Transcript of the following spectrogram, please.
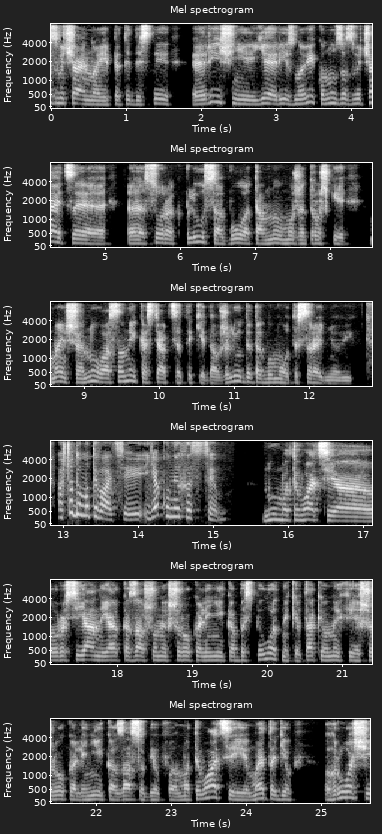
звичайно, і 50-річні, є різного віку. Ну, зазвичай це е, 40 плюс, або там, ну, може, трошки менше. Ну, основний костяк це такі, да, вже люди, так би мовити, середнього віку. А щодо мотивації, як у них із цим? Ну, мотивація росіян, я казав, що у них широка лінійка безпілотників, так і у них є широка лінійка засобів мотивації, методів. Гроші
